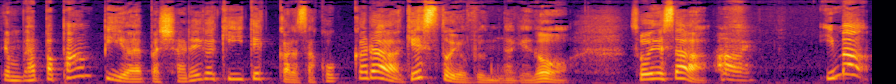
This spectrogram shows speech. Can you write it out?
でもやっぱパンピーはやっぱシャレが効いてっからさ、こっからゲスト呼ぶんだけど、それでさ、はい。今、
